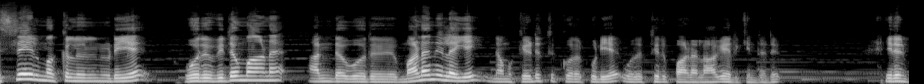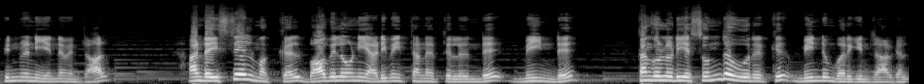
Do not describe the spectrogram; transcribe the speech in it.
இஸ்ரேல் மக்களினுடைய ஒரு விதமான அந்த ஒரு மனநிலையை நமக்கு எடுத்து கூறக்கூடிய ஒரு திருப்பாடலாக இருக்கின்றது. இதன் பின்னணி என்னவென்றால் அந்த இஸ்ரேல் மக்கள் பாபிலோனிய அடிமைத்தனத்திலிருந்து மீண்டு தங்களுடைய சொந்த ஊருக்கு மீண்டும் வருகின்றார்கள்.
